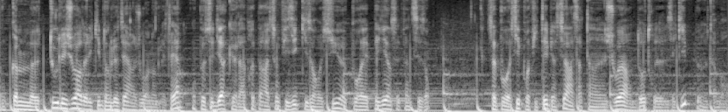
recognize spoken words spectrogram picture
Donc comme euh, tous les joueurs de l'équipe d'Angleterre jouent en Angleterre, on peut se dire que la préparation physique qu'ils ont reçue euh, pourrait payer en cette fin de saison. Ça pourrait aussi profiter bien sûr à certains joueurs d'autres équipes, notamment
